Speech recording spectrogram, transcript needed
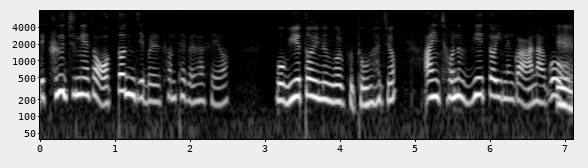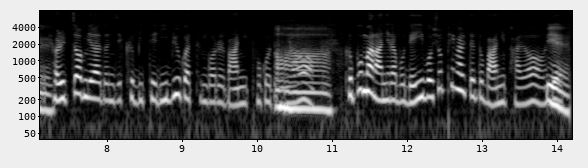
근데 그 중에서 어떤 집을 선택을 하세요? 뭐 위에 떠 있는 걸 보통 하죠? 아니 저는 위에 떠 있는 거 안 하고 예. 별점이라든지 그 밑에 리뷰 같은 거를 많이 보거든요. 아. 그뿐만 아니라 뭐 네이버 쇼핑할 때도 많이 봐요. 근데 예.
